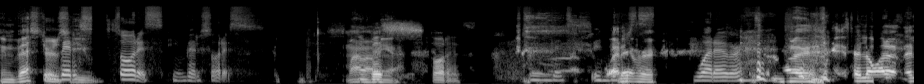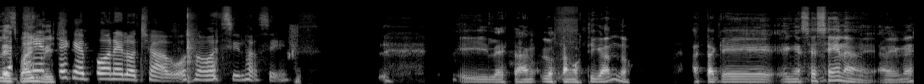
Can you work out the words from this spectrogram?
investors. Inversores, inversores. Inversores. Whatever. Whatever. es lo La gente que pone los chavos, vamos a decirlo así. Y le están, lo están hostigando. Hasta que en esa escena, a mí me,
